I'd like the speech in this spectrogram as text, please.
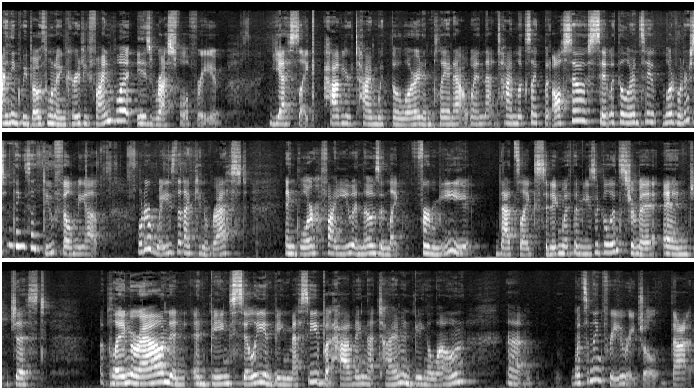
I think we both want to encourage you find what is restful for you yes, like have your time with the Lord and plan out when that time looks like, but also sit with the Lord and say, Lord, what are some things that do fill me up? What are ways that I can rest and glorify you in those? And like for me, that's like sitting with a musical instrument and just playing around and, and being silly and being messy, but having that time and being alone. Um, what's something for you, Rachel, that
